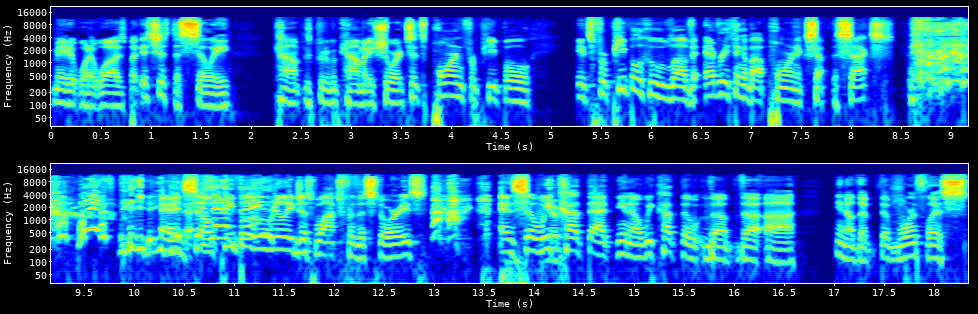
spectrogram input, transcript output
made it what it was. But it's just a silly comp- group of comedy shorts. It's porn for people. It's for people who love everything about porn except the sex. And so Is that a people thing? who really just watch for the stories. and so we cut that, you know, we cut the the the uh you know, the the worthless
